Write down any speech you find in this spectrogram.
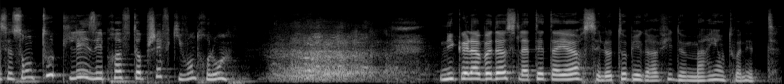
Ce sont toutes les épreuves Top Chef qui vont trop loin. Nicolas Bodos, La tête ailleurs, c'est l'autobiographie de Marie-Antoinette.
